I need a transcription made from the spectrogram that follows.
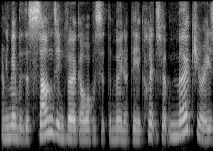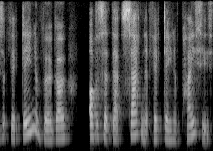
and remember the sun's in Virgo opposite the moon at the eclipse, but Mercury is at 15 of Virgo opposite that Saturn at 15 of Pisces.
